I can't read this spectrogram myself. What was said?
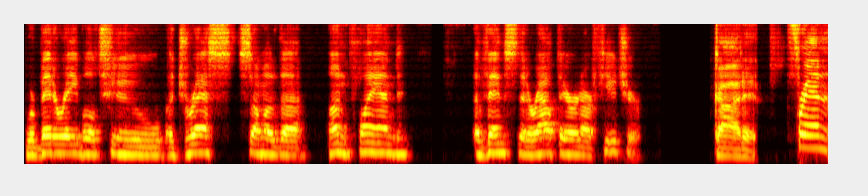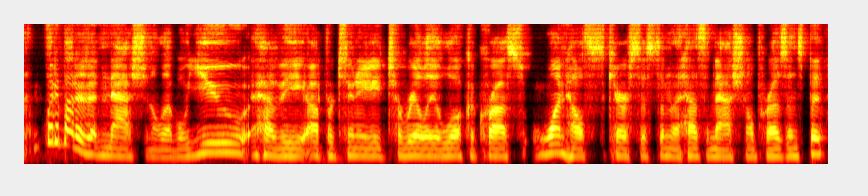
we're better able to address some of the unplanned events that are out there in our future. Got it. Fran, what about at a national level? You have the opportunity to really look across one healthcare system that has a national presence, but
